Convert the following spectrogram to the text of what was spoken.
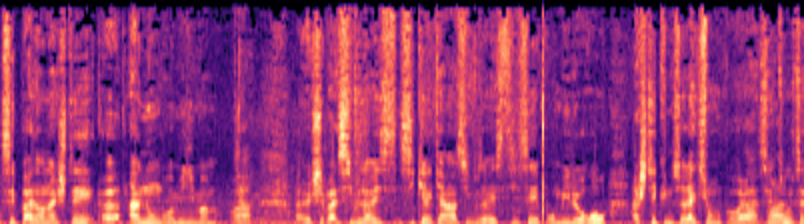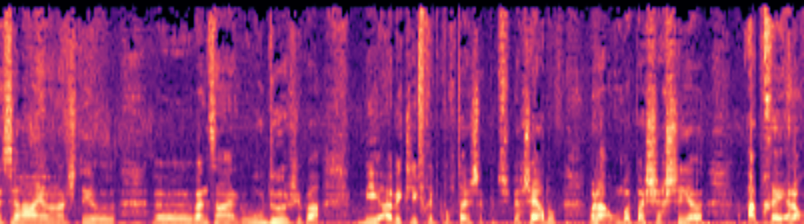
C'est pas d'en acheter euh, un nombre minimum. Voilà. Euh, je sais pas si vous investi- si quelqu'un, si vous investissez pour 1000 euros, achetez qu'une seule action. Quoi. Voilà, c'est Ouais. tout. Ça sert à rien d'en acheter euh, euh, 25 ou 2 je sais pas. Mais avec les frais de courtage, ça coûte super cher. Donc voilà, on va pas chercher. après, alors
